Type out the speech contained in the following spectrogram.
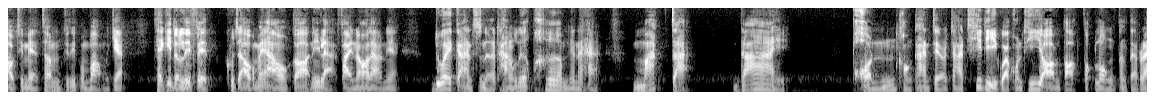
ultimatum คือที่ผมบอกเมื่อกี้ take it or leave it คุณจะเอาก็ไม่เอา ก็นี่แหละ final แล้วเนี่ยด้วยการเสนอทางเลือกเพิ่มเนี่ยนะฮะมักจะได้ผลของการเจรจาที่ดีกว่าคนที่ยอมตอบตกลงตั้งแต่แร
